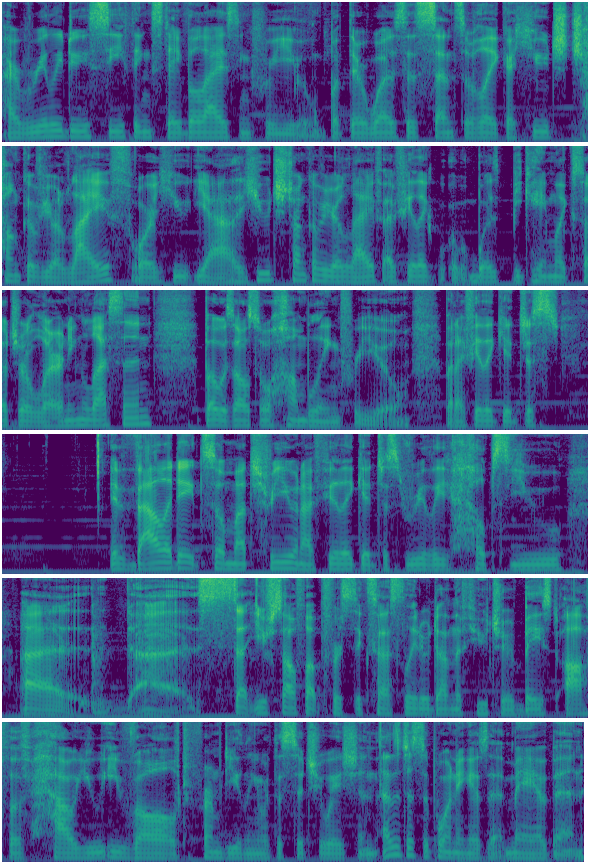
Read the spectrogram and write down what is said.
I really do see things stabilizing for you, but there was this sense of like a huge chunk of your life or hu- yeah, a huge chunk of your life I feel like was became like such a learning lesson, but was also humbling for you. But I feel like it just it validates so much for you and i feel like it just really helps you uh, uh, set yourself up for success later down the future based off of how you evolved from dealing with the situation as disappointing as it may have been.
